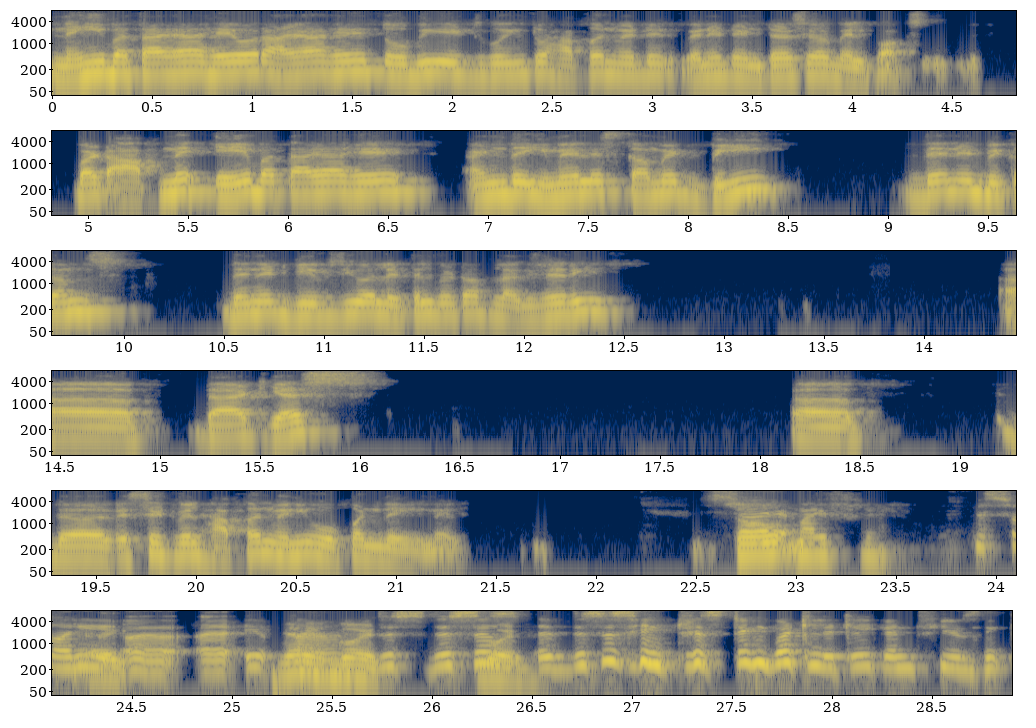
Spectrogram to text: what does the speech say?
नहीं बताया है और आया है तो भी it's going to happen when it enters your mail box but aapne A bataya hai and the email is come at B, then it becomes, then it gives you a little bit of luxury uh, that yes, uh, the receipt will happen when you open the email. Sir, so my friend. Sorry, uh, uh, yeah, uh, this this go is ahead. this is interesting but little confusing.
